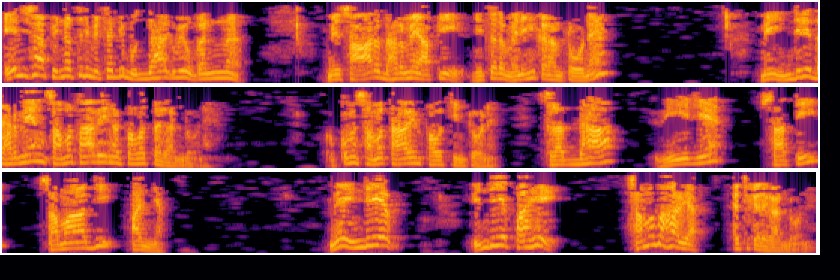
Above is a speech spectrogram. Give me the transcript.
ඒ නිසා පින්නතුනි මෙතනදී බුද්ධ ආගමේ උගන්වන මේ සාර ධර්මය අපි නිතර මෙනෙහි කරන්න ඕනේ. මේ ඉන්ද්‍රිය ධර්මයන් සමතාවයෙන් පවත්වා ගන්න ඕනේ. ඔක්කොම සමතාවයෙන් පවතින්න ඕනේ. ශ්‍රද්ධා, වීර්ය, සති, සමාධි, ප්‍රඥා. මේ ඉන්ද්‍රිය ඉන්ද්‍රිය පහේ සමභාවයක් ඇති කර ගන්න ඕනේ.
